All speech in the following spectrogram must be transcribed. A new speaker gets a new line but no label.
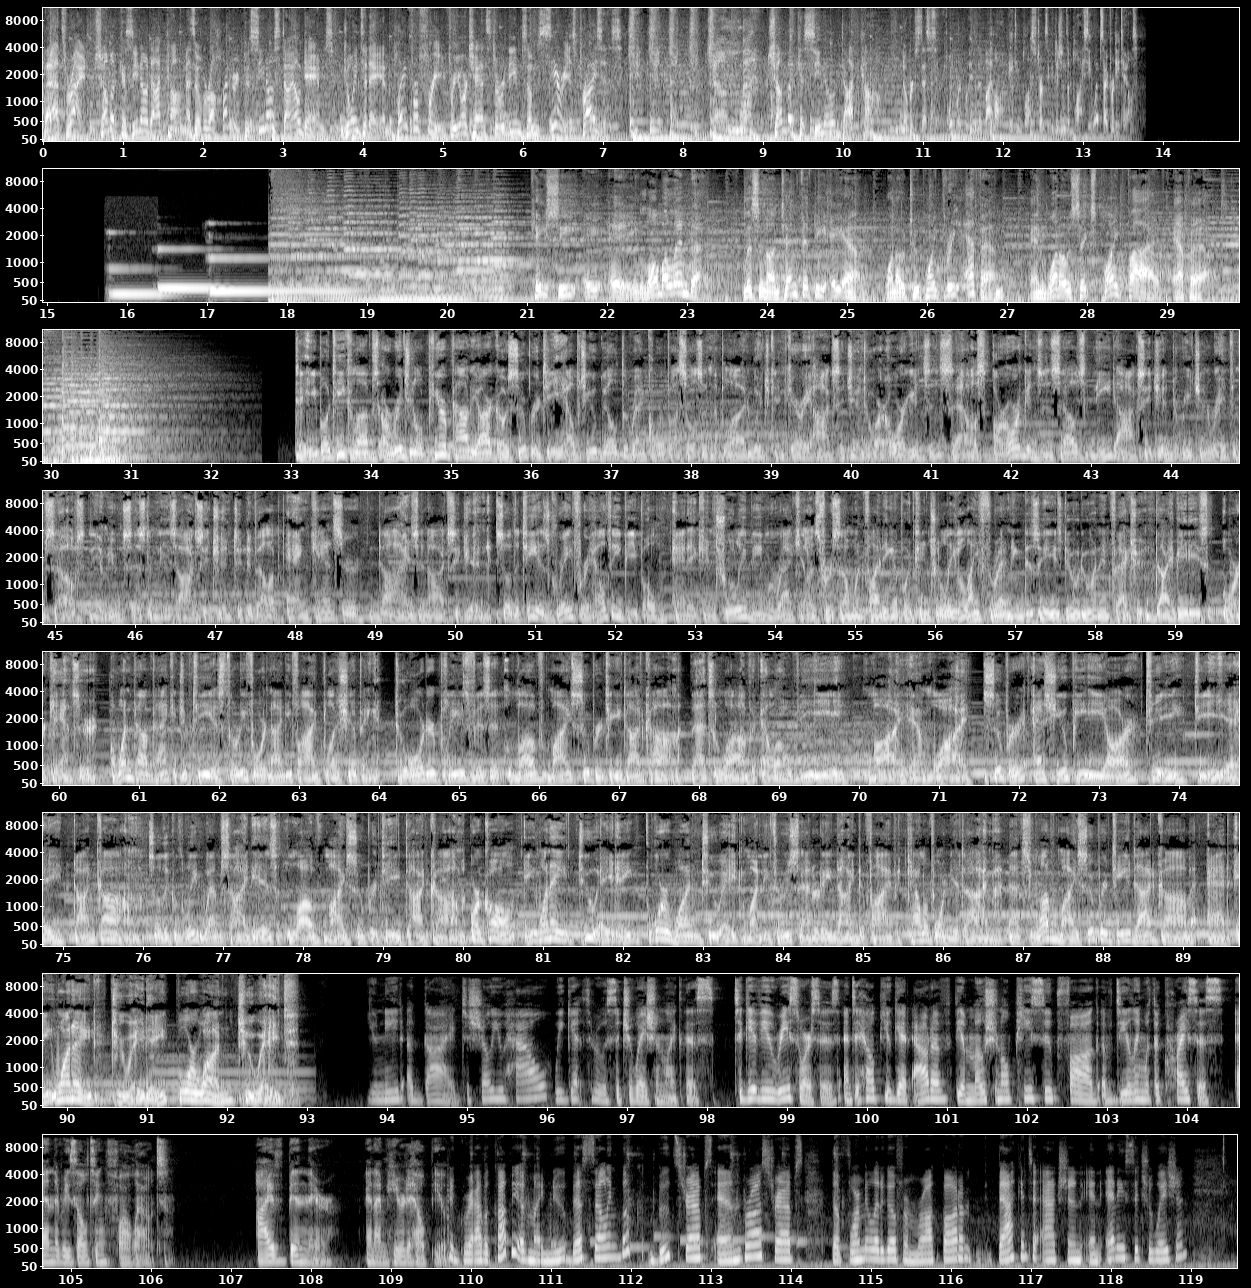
That's right. ChumbaCasino.com has over 100 casino style games. Join today and play for free for your chance to redeem some serious prizes. ChumbaCasino.com.
No purchase necessary. Void were prohibited by law. 18 plus. Terms and conditions apply. See website for details.
KCAA Loma Linda. Listen on 1050 AM, 102.3 FM, and 106.5 FM.
Taheebo Tea Club's original Pure Pau Arco Super Tea helps you build the red corpuscles in the blood, which can carry oxygen to our organs and cells. Our organs and cells need oxygen to regenerate themselves. The immune system needs oxygen to develop, and cancer dies in oxygen. So the tea is great for healthy people, and it can truly be miraculous for someone fighting a potentially life threatening disease due to an infection, diabetes, or cancer. A one pound package of tea is $34.95 plus shipping. To order, please visit lovemysupertea.com. That's love, L O V E, my, M Y, super, S U P E R T T E A dot com. So the complete website is lovemysupertea.com or call 818 288 4128 Monday through Saturday, 9 to 5 California time. That's lovemysupertea.com at 818 288 4128.
You need a guide to show you how we get through a situation like this, to give you resources and to help you get out of the emotional pea soup fog of dealing with a crisis and the resulting fallout. I've been there and I'm here to help you.
To grab a copy of my new best selling book, Bootstraps and Bra Straps The Formula to Go from Rock Bottom Back into Action in Any Situation.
